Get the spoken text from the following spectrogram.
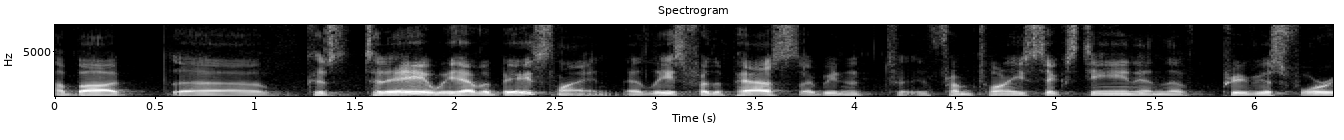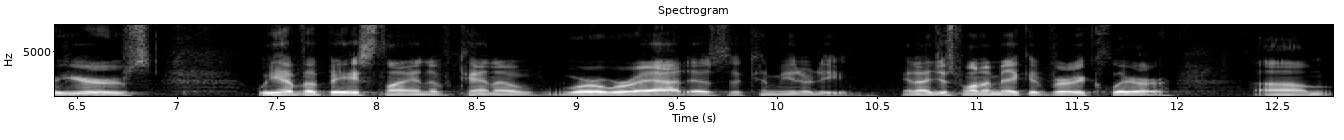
about, because today we have a baseline, at least for the past, I mean, from 2016 and the previous four years, we have a baseline of kind of where we're at as a community. And I just want to make it very clear um,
